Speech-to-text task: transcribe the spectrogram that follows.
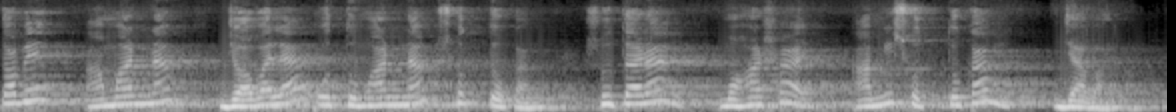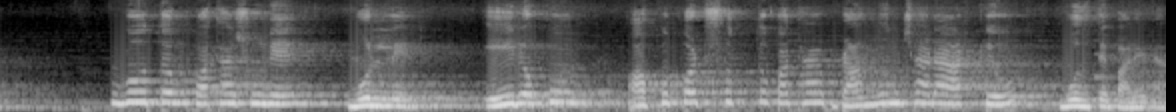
তবে আমার নাম জবালা ও তোমার নাম সত্যকাম। সুতরাং মহাশয়, আমি সত্যকাম যাবার গৌতম কথা শুনে বললেন, এই রকম অকপট সত্য কথা ব্রাহ্মণ ছাড়া আর কেউ বলতে পারে না।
